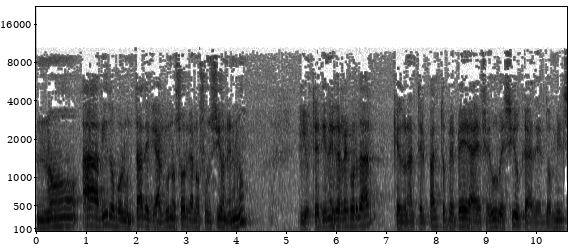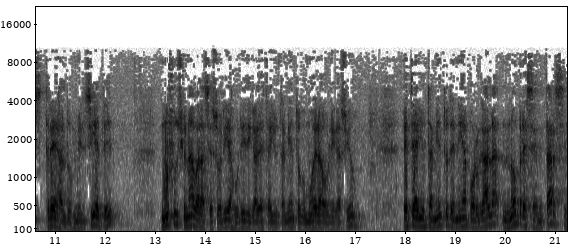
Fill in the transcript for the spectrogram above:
no ha habido voluntad de que algunos órganos funcionen, ¿no? Y usted tiene que recordar que durante el pacto PP-AFV-CIUCA del 2003 al 2007 no funcionaba la asesoría jurídica de este ayuntamiento como era obligación. Este ayuntamiento tenía por gala no presentarse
